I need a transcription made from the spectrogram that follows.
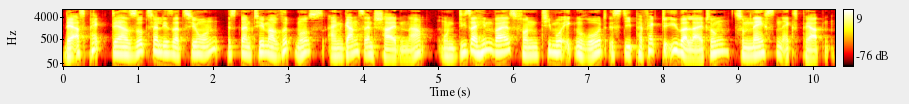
Der Aspekt der Sozialisation ist beim Thema Rhythmus ein ganz entscheidender und dieser Hinweis von Timo Ickenroth ist die perfekte Überleitung zum nächsten Experten.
